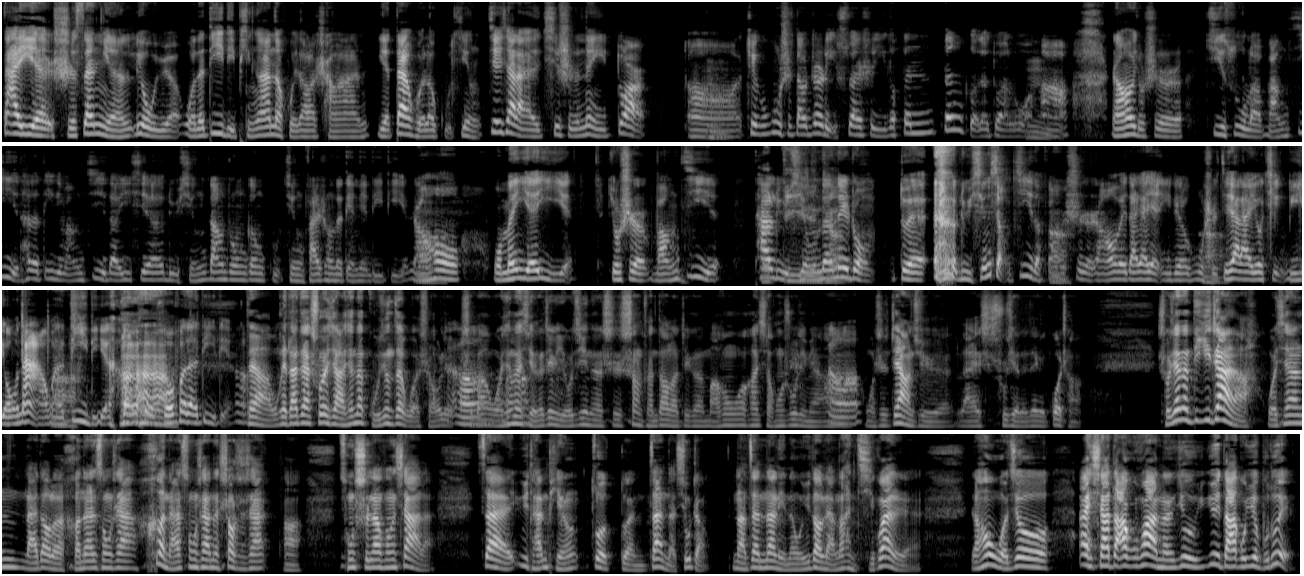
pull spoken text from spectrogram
大业十三年六月，我的弟弟平安的回到了长安，也带回了古镜。接下来，其实那一段儿，呃，这个故事到这里算是一个分分隔的段落啊。然后就是记述了王继他的弟弟王继的一些旅行当中跟古镜发生的点点滴滴。然后我们也以就是王继。他旅行的那种对 旅行小记的方式，然后为大家演绎这个故事。接下来有请李尤娜，我的弟弟，活泼的弟弟。对啊，我给大家说一下，现在古镜在我手里，是吧？我现在写的这个游记呢，是上传到了这个马蜂窝和小红书里面啊。我是这样去来书写的这个过程。首先呢，第一站啊，我先来到了河南嵩山，河南嵩山的少室山啊，从石梁峰下来，在玉潭坪做短暂的休整。那在那里呢，我遇到两个很奇怪的人，然后我就。爱瞎搭咕话呢，就越搭咕越不对。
